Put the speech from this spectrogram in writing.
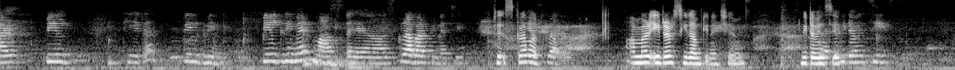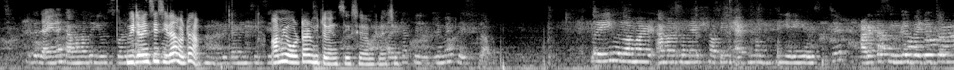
আর পিল কি এটা? পিলগ্রিম পিলগ্রিমের মাস স্ক্রাবার কিনেছি। স্ক্রাবার? স্ক্রাবার। আমার এটার সিরাম কিনেছি আমি vitamin C. Vitamin C. Vitamin C serum ওটা? আমি ওটার ভিটামিন সি সিরাম কিনেছি। তো এই হলো আমার অ্যামাজনের শপিং এখন অবধি এই এসছে আর একটা সিঙ্গেল বেডের জন্য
